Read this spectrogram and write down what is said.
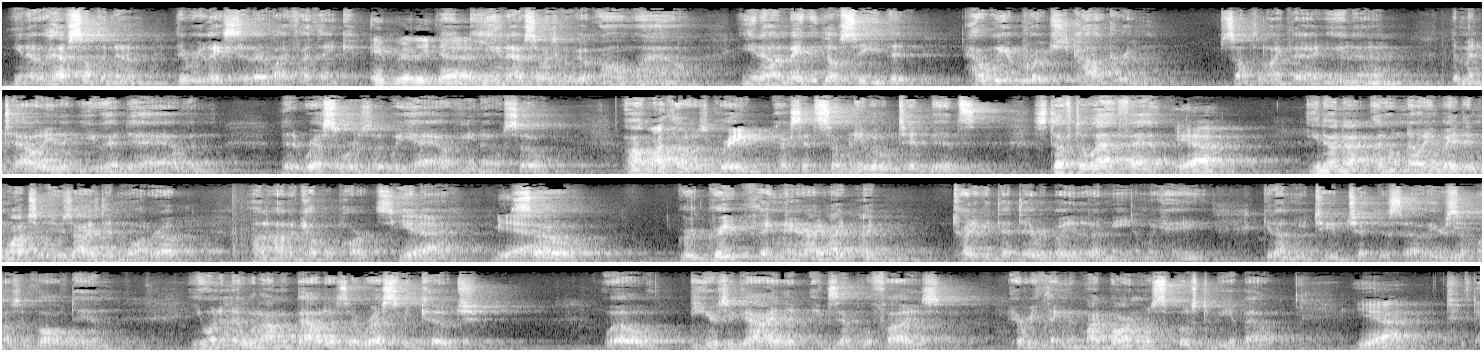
you know, have something that relates to their life. I think it really does. You know, someone's gonna go, oh wow, you know, and maybe they'll see that how we approached conquering something like that. You mm-hmm. know, the mentality that you had to have and the wrestlers that we have. You know, so um, I thought it was great. Like I said, so many little tidbits, stuff to laugh at. Yeah. You know, not, I don't know anybody didn't watch it whose eyes didn't water up on, on a couple parts. yeah. Know? Yeah. So great thing there. I, I, I try to get that to everybody that I meet. I'm like, hey, get on YouTube, check this out. Here's something I was involved in. You want to know what I'm about as a wrestling coach? Well, here's a guy that exemplifies everything that my barn was supposed to be about. Yeah.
